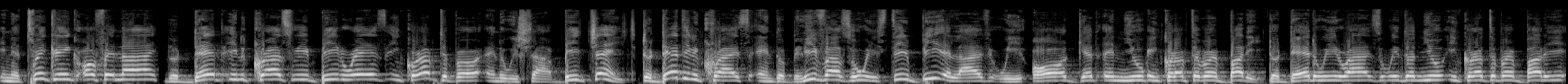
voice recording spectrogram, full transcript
in a twinkling of an eye, the dead in Christ will be raised incorruptible and we shall be changed. The dead in Christ and the believers who will still be alive will all get a new incorruptible body. The dead will rise with a new incorruptible body,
